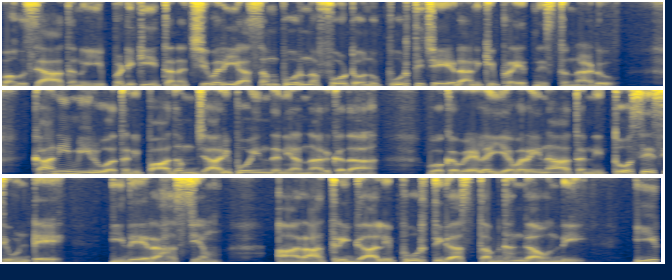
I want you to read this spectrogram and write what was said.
బహుశా అతను ఇప్పటికీ తన చివరి అసంపూర్ణ ఫోటోను పూర్తి చేయడానికి ప్రయత్నిస్తున్నాడు. కానీ మీరు అతని పాదం జారిపోయిందని అన్నారు కదా. ఒకవేళ ఎవరైనా అతన్ని తోసేసి ఉంటే ఇదే రహస్యం. ఆ రాత్రి గాలి పూర్తిగా స్తబ్దంగా ఉంది. ఈ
